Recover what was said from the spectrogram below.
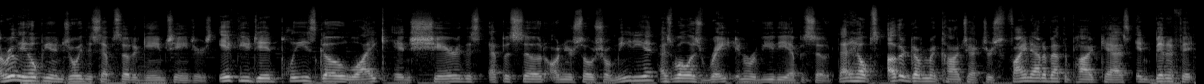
I really hope you enjoyed this episode of Game Changers. If you did, please go like and share this episode on your social media, as well as rate and review the episode. That helps other government contractors find out about the podcast and benefit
